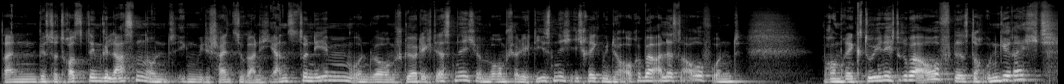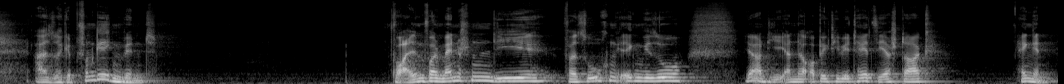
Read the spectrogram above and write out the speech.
dann bist du trotzdem gelassen und irgendwie scheinst du gar nicht ernst zu nehmen und warum stört dich das nicht und warum stört dich dies nicht? Ich reg mich doch auch über alles auf und Warum regst du ihn nicht drüber auf? Das ist doch ungerecht. Also gibt schon Gegenwind. Vor allem von Menschen, die versuchen irgendwie so, ja, die an der Objektivität sehr stark hängen.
